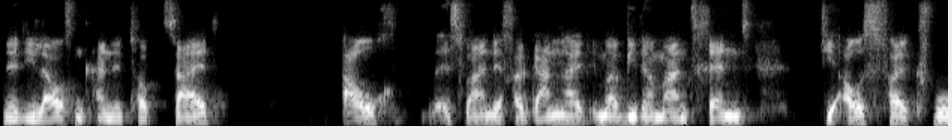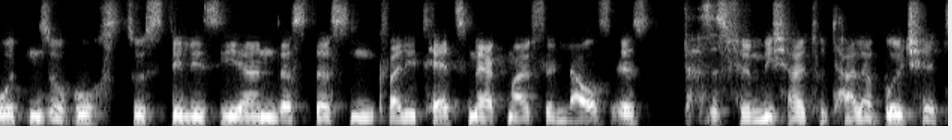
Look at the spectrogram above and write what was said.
Ne, die laufen keine Top-Zeit. Auch, es war in der Vergangenheit immer wieder mal ein Trend, die Ausfallquoten so hoch zu stilisieren, dass das ein Qualitätsmerkmal für einen Lauf ist, das ist für mich halt totaler Bullshit.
